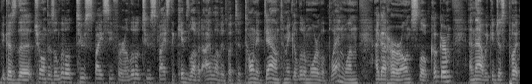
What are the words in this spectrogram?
because the cholent is a little too spicy for a little too spicy. The kids love it, I love it, but to tone it down, to make a little more of a bland one, I got her her own slow cooker, and that we could just put,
